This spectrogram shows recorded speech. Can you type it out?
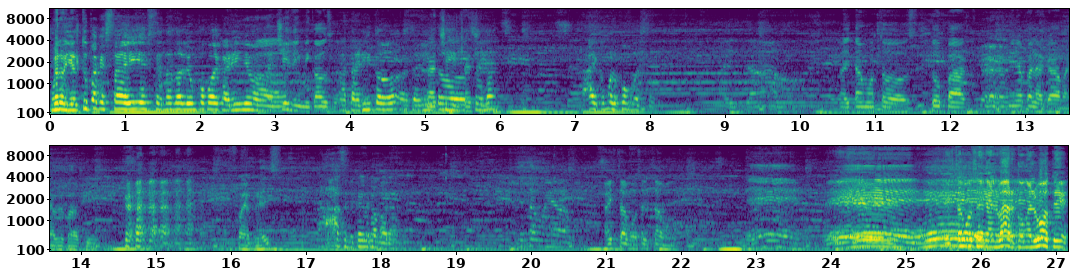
Bueno, y el Tupac está ahí este, dándole un poco de cariño a, Está chilling mi causa. a Tarito. A Tarito chill. Ay, ¿cómo lo pongo esto? Ahí estamos. Ahí estamos todos. Tupac. Mira para la cámara, papi. Fireplace. Ah, se me cae la cámara. Ya estamos ya. Ahí estamos, ahí estamos. ¡Eh! Eh. Estamos en el bar con el bote.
